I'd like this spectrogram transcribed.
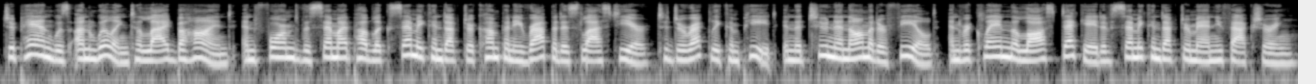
Japan was unwilling to lag behind and formed the semi public semiconductor company Rapidus last year to directly compete in the 2 nanometer field and reclaim the lost decade of semiconductor manufacturing.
